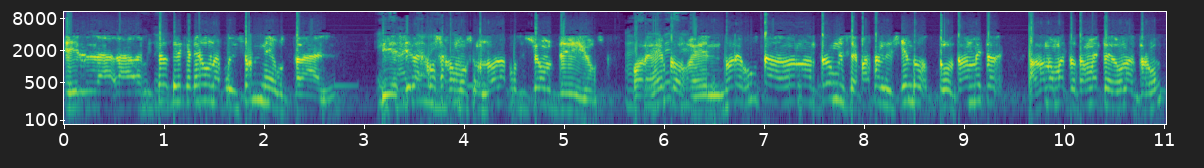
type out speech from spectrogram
el- la, la emisora tiene que tener una posición neutral y decir las cosas como son, no la posición de ellos. Por ejemplo, eh, no les gusta a Donald Trump y se pasan diciendo totalmente, hablando mal totalmente de Donald Trump,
